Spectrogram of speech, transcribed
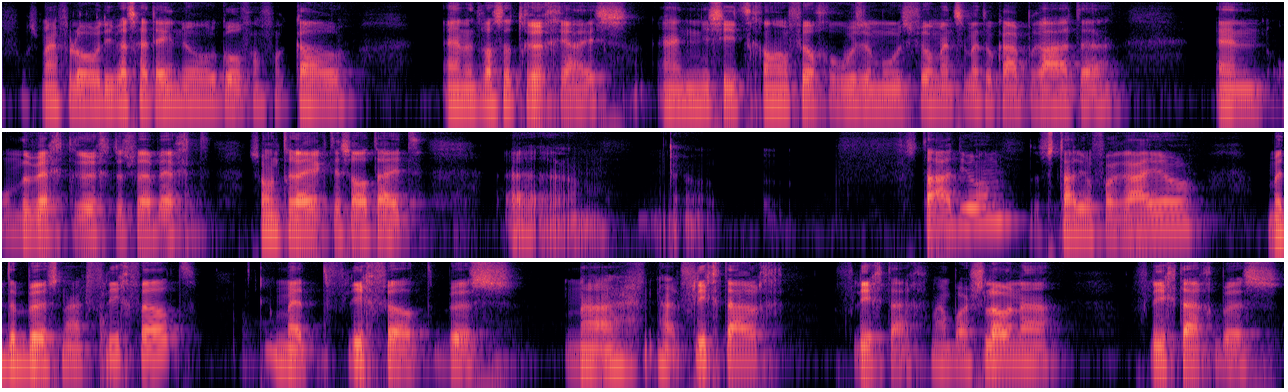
Volgens mij verloren die wedstrijd 1-0, goal van Falcao. En het was de terugreis. En je ziet gewoon veel geroezemoes, veel mensen met elkaar praten. En onderweg terug, dus we hebben echt zo'n traject is altijd ehm, stadion, het stadion van Rayo, met de bus naar het vliegveld, met vliegveldbus naar, naar het vliegtuig, vliegtuig naar Barcelona, vliegtuigbus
